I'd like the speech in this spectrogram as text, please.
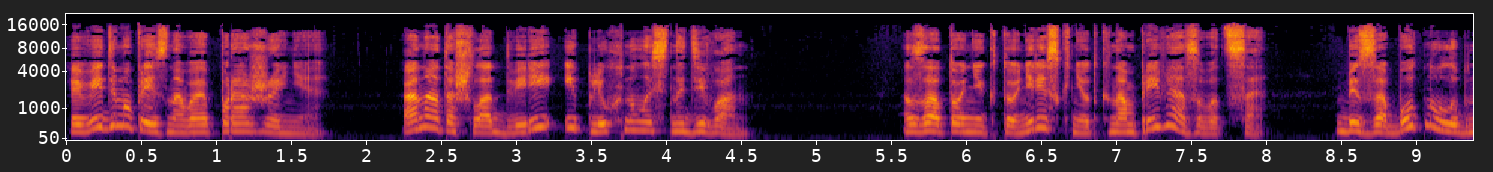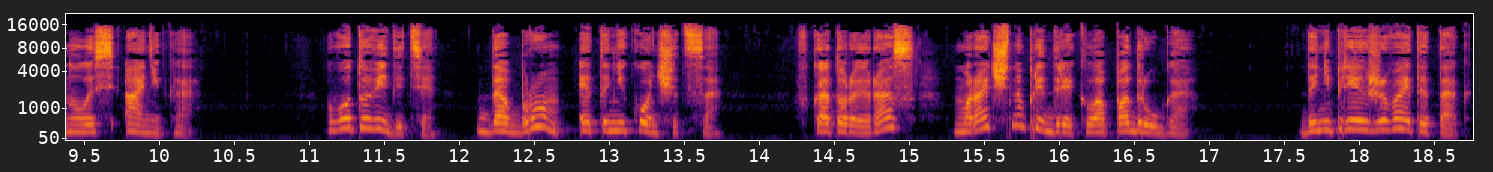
видимо, признавая поражение. Она отошла от двери и плюхнулась на диван. «Зато никто не рискнет к нам привязываться», — беззаботно улыбнулась Аника. «Вот увидите, добром это не кончится», — в который раз мрачно предрекла подруга. «Да не переживай ты так,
